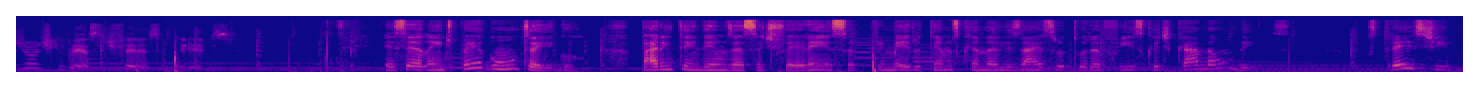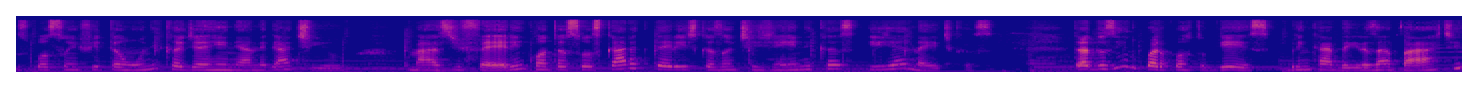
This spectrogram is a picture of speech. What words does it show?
de onde que vem essa diferença entre eles? Excelente pergunta, Igor. Para entendermos essa diferença, primeiro temos que analisar a estrutura física de cada um deles. Os três tipos possuem fita única de RNA negativo, mas diferem quanto às suas características antigênicas e genéticas. Traduzindo para o português, brincadeiras à parte,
